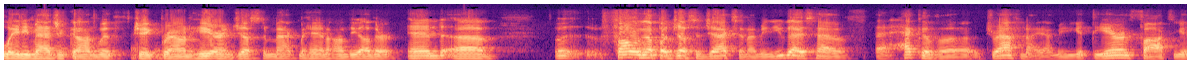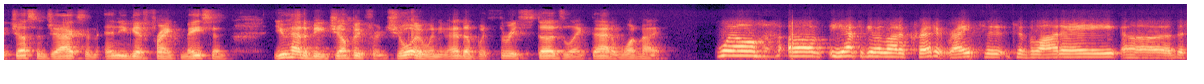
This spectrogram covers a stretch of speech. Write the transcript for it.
Lady Magic on with Jake Brown here and Justin MacMahan on the other And Um, uh, following up on Justin Jackson, I mean, you guys have a heck of a draft night. I mean, you get De'Aaron Fox, you get Justin Jackson, and you get Frank Mason. You had to be jumping for joy when you end up with three studs like that in one night. Well, uh, you have to give a lot of credit, right, to to Vlade, uh, the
